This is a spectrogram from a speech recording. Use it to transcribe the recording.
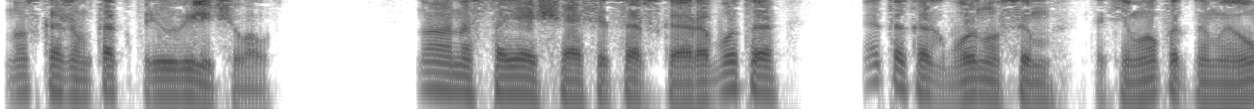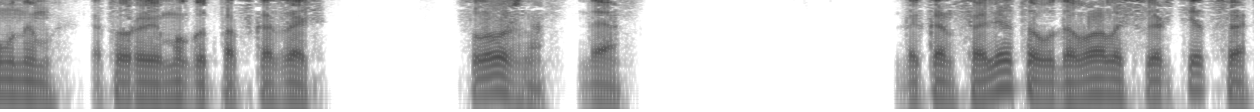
но, скажем так, преувеличивал. Ну а настоящая офицерская работа — это как бонус им, таким опытным и умным, которые могут подсказать. Сложно, да. До конца лета удавалось вертеться,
